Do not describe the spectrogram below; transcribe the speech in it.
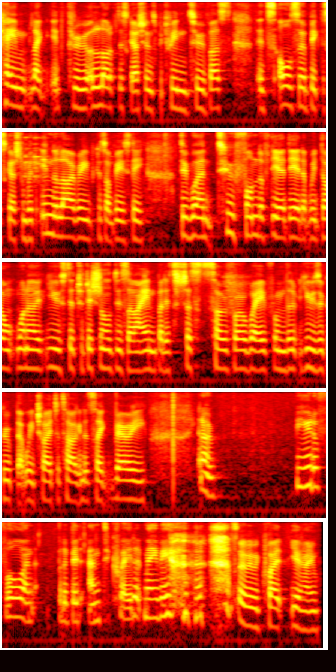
came like it through a lot of discussions between the two of us. It's also a big discussion within the library because obviously they weren't too fond of the idea that we don't want to use the traditional design, but it's just so far away from the user group that we try to target. It's like very, you know, beautiful and but a bit antiquated maybe. so we were quite, you know,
